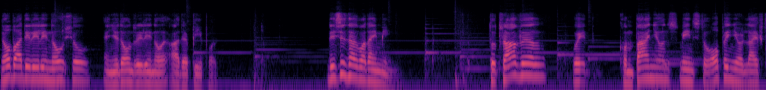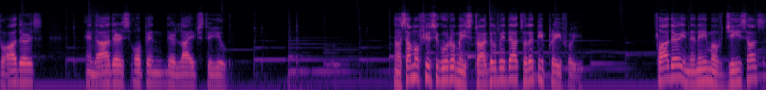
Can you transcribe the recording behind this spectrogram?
Nobody really knows you and you don't really know other people. This is not what I mean. To travel with companions means to open your life to others and others open their lives to you. Now, some of you siguro may struggle with that, so let me pray for you. Father, in the name of Jesus,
